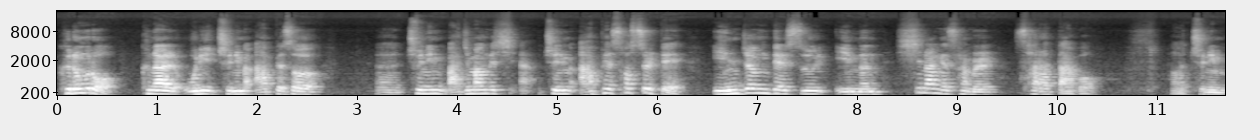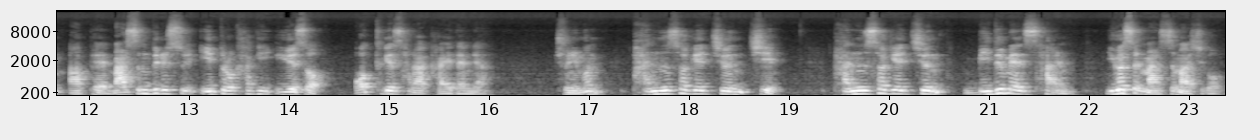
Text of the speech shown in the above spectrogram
그러므로 그날 우리 주님 앞에서 어, 주님 마지막 주님 앞에 섰을 때 인정될 수 있는 신앙의 삶을 살았다고 어, 주님 앞에 말씀드릴 수 있도록 하기 위해서 어떻게 살아가야 되냐? 주님은 반석에 지은 집, 반석에 지은 믿음의 삶 이것을 말씀하시고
